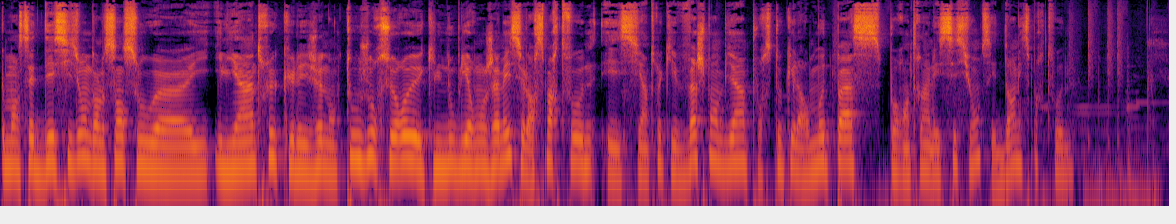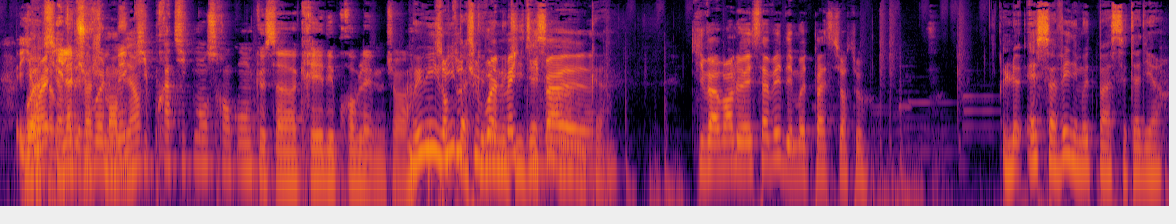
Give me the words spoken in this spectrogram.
comment cette décision dans le sens où euh, il il y a un truc que les jeunes ont toujours sur eux et qu'ils n'oublieront jamais, c'est leur smartphone. Et si un truc est vachement bien pour stocker leur mot de passe pour entrer dans les sessions, c'est dans les smartphones. Et il y a Ouais, Et là, tu vois le mec bien. qui pratiquement se rend compte que ça a créé des problèmes, tu vois. Oui, oui, Surtout, oui, parce tu que vois le mec qui ça, va, hein, euh, donc, Qui va avoir le SAV des mots de passe surtout. Le SAV des mots de passe, c'est-à-dire.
